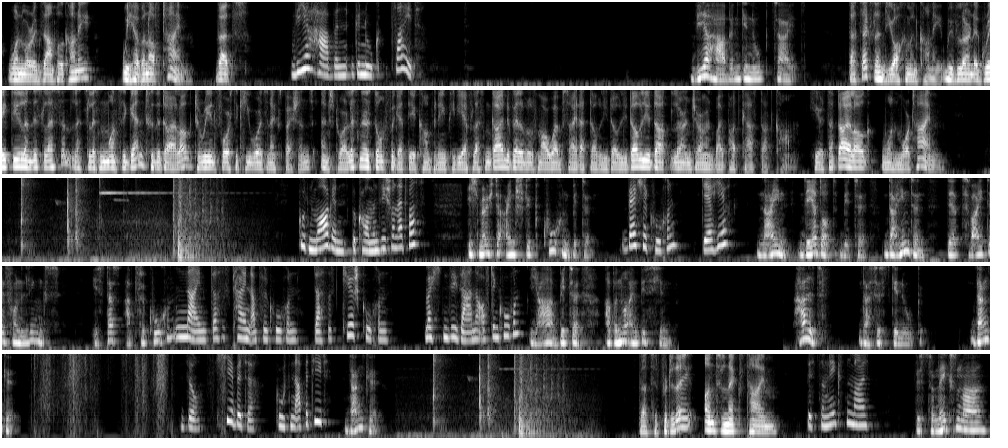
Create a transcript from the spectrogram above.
one more example, Connie. We have enough time. That's Wir haben genug Zeit. Wir haben genug Zeit. That's excellent, Joachim and Connie. We've learned a great deal in this lesson. Let's listen once again to the dialogue to reinforce the keywords and expressions. And to our listeners, don't forget the accompanying PDF lesson guide available from our website at www.learngermanbypodcast.com. Here's that dialogue one more time. Guten Morgen, bekommen Sie schon etwas? Ich möchte ein Stück Kuchen bitte. Welcher Kuchen? Der hier? Nein, der dort bitte. Da hinten, der zweite von links. Ist das Apfelkuchen? Nein, das ist kein Apfelkuchen. Das ist Kirschkuchen. Möchten Sie Sahne auf den Kuchen? Ja, bitte, aber nur ein bisschen. Halt, das ist genug. Danke, So, hier bitte. Guten Appetit. danke. That's it for today. Until next time. Bis zum nächsten Mal. Bis zum nächsten Mal.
